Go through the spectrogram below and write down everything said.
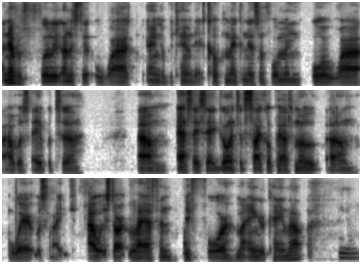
I never fully understood why anger became that coping mechanism for me or why I was able to um, as they say, go into psychopath mode, um, where it was like I would start laughing before my anger came out. Mm.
